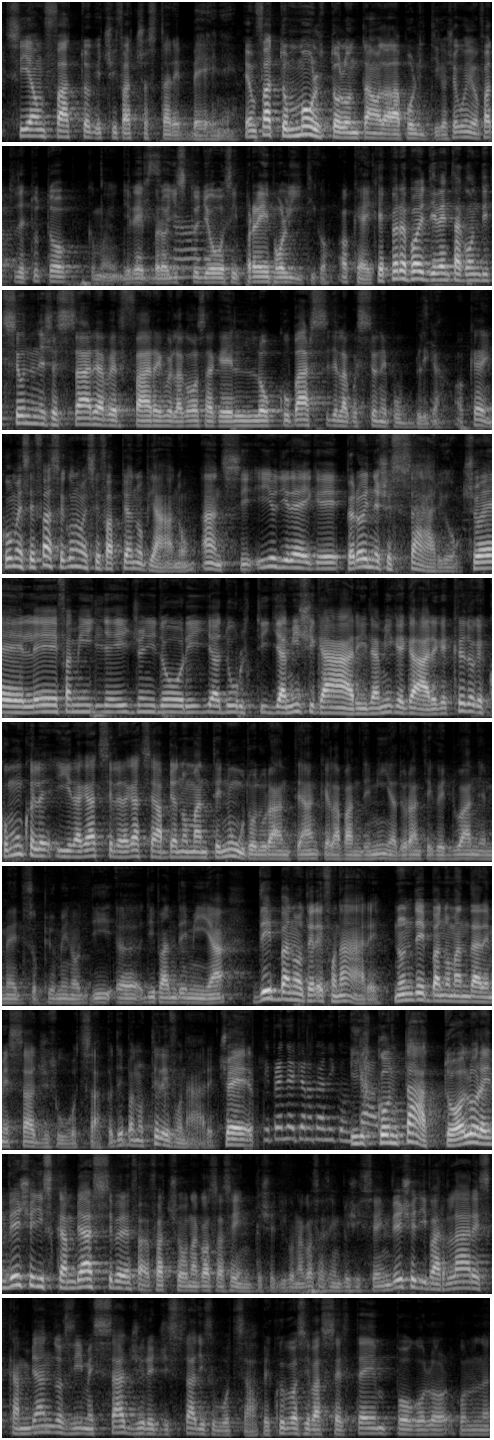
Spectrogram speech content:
sia un fatto che ci faccia stare bene. È un fatto molto lontano dalla politica, cioè quindi è un fatto del tutto, come direbbero gli studiosi, pre-politico, ok? Che però poi diventa condizione necessaria per fare quella cosa che è l'occuparsi della questione pubblica, ok? Come si fa? Secondo me si fa piano piano, anzi io direi che però è necessario loro, cioè le famiglie, i genitori, gli adulti, gli amici cari, le amiche care, che credo che comunque le, i ragazzi e le ragazze abbiano mantenuto durante anche la pandemia, durante quei due anni e mezzo più o meno di, eh, di pandemia, debbano telefonare, non debbano mandare messaggi su WhatsApp, debbano telefonare. Cioè, Riprende piano piano i contatti. il contatto, allora invece di scambiarsi per... faccio una cosa semplice, dico una cosa semplicissima, invece di parlare scambiandosi messaggi registrati su WhatsApp, per cui poi si passa il tempo con lo, con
